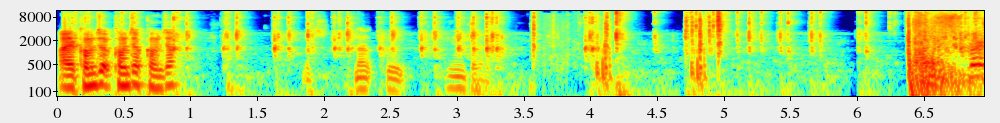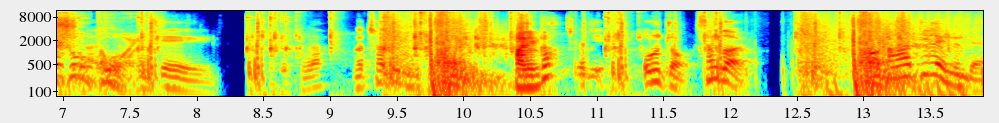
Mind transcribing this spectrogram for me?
아니, 검적, 검적, 검적. 나그 힘들어 Special point. 오케이 있습니다. 나 차지 반인가? 차지 오른쪽 상걸 어 아 delay 있는데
